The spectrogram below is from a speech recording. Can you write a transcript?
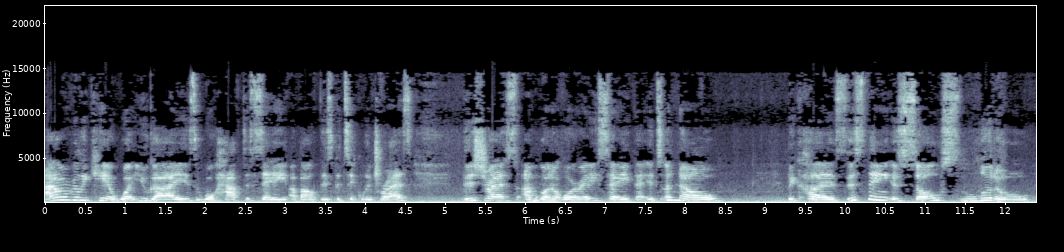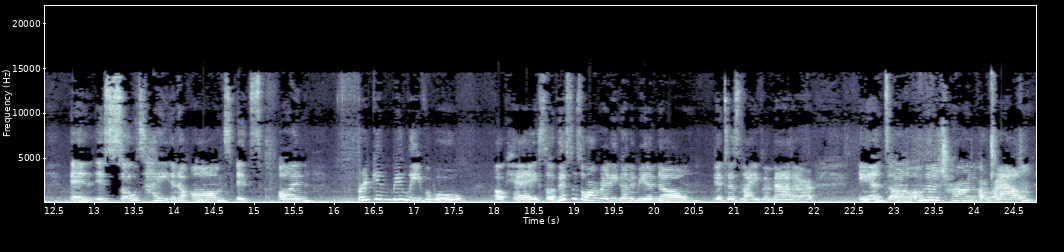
I don't really care what you guys will have to say about this particular dress this dress i'm gonna already say that it's a no because this thing is so little and it's so tight in the arms it's unfreaking believable okay? So this is already to be a no it does not even matter. And um, I'm gonna turn around.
